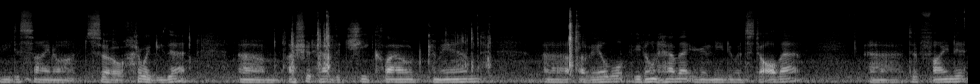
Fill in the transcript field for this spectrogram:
I need to sign on. So how do I do that? Um, I should have the gcloud command uh, available. If you don't have that, you're going to need to install that. Uh, to find it,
